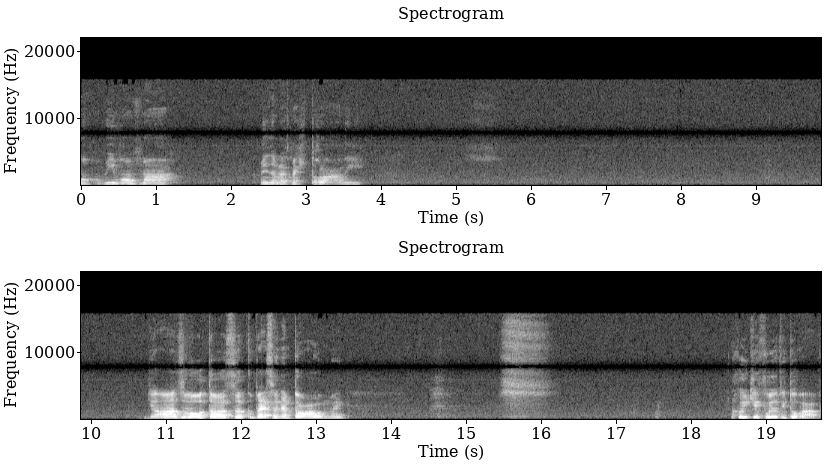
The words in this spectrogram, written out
Oh, mi van már? Miért nem lehet megtalálni? Ja, az volt az, akkor persze, hogy nem találom meg. Akkor így kell folytatni tovább.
